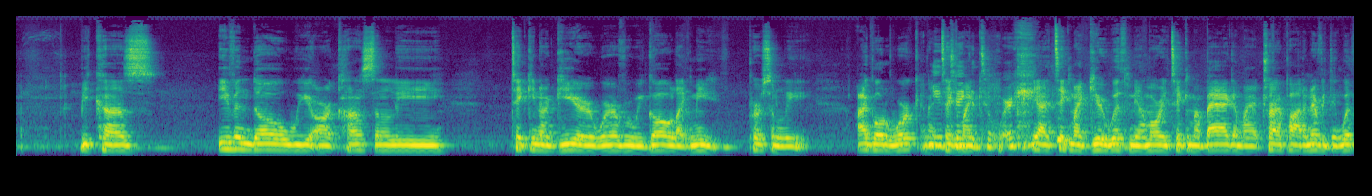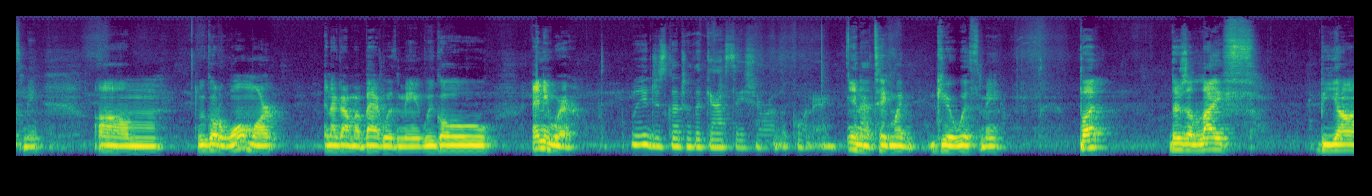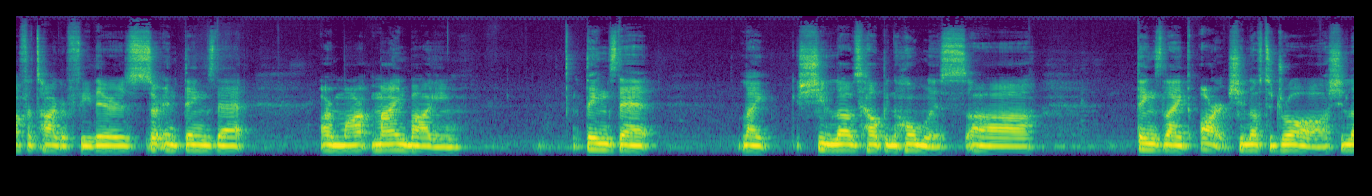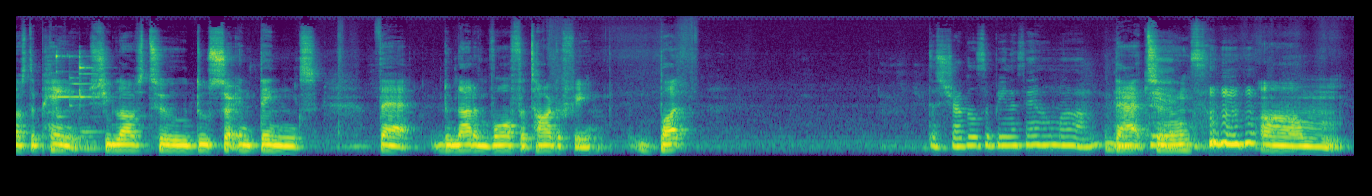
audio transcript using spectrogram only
because even though we are constantly taking our gear wherever we go, like me personally, I go to work and I take, take my to work. yeah, I take my gear with me. I'm already taking my bag and my tripod and everything with me. Um, we go to Walmart and I got my bag with me. We go anywhere We just go to the gas station around the corner. and I take my gear with me. But there's a life beyond photography. There's certain things that are mar- mind-boggling. Things that, like, she loves helping the homeless. Uh, things like art. She loves to draw. She loves to paint. She loves to do certain things that do not involve photography. But The struggles of being a stay-at-home mom. That too. um,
